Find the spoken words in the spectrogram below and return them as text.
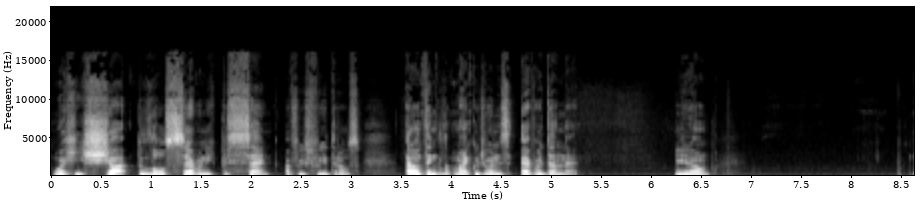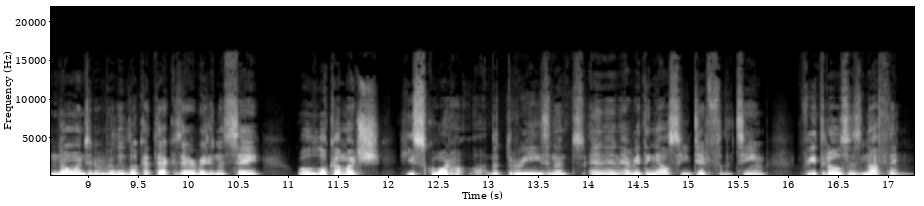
where he shot below 70% of his free throws. I don't think Michael Jordan's ever done that. You know? No one's going to really look at that because everybody's going to say, well, look how much he scored the threes and, and, and everything else he did for the team. Free throws is nothing.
